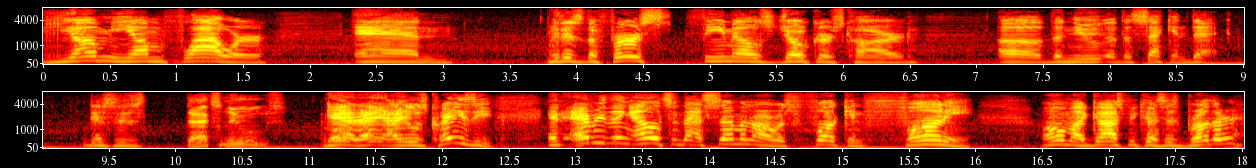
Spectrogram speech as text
Yum Yum Flower, and it is the first female's Joker's card of the new of the second deck. This is That's news. yeah, that, it was crazy. And everything else in that seminar was fucking funny. Oh my gosh, because his brother,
